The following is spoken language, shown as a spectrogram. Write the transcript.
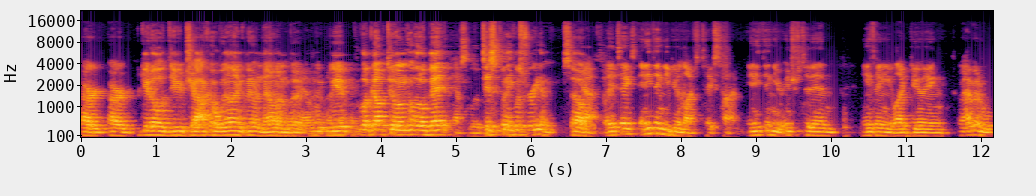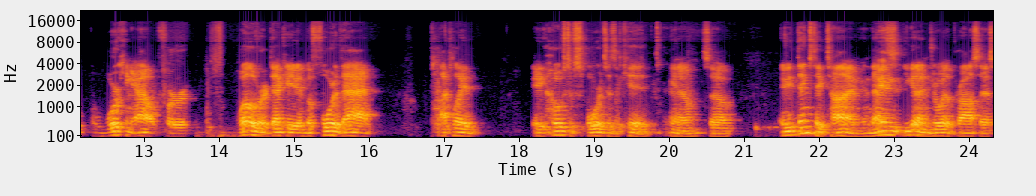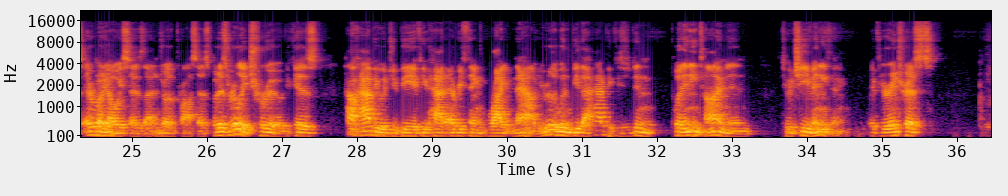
our our good old dude Jocko Willink. We don't know him, but we we, we look up to him a little bit. Absolutely. Discipline equals freedom. So Yeah, it takes anything you do in life takes time. Anything you're interested in, anything you like doing. I mean, I've been working out for well over a decade, and before that, I played a host of sports as a kid. You know, so I mean, things take time, and that's And- you got to enjoy the process. Everybody mhm. always says that, enjoy the process, but it's really true because how happy would you be if you had everything right now? You really wouldn't be that happy because you didn't put any time in to achieve anything. If your interests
